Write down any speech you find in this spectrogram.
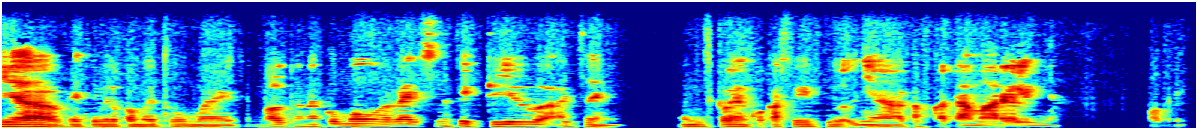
Ya, oke, welcome back to my channel dan aku mau reaction video aja nih. Nanti sekalian aku kasih videonya Kafka sama Relinya. Oke.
